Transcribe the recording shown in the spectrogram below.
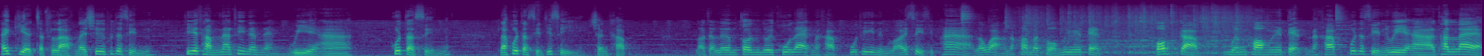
ให้เกียรติจับสลากรายชื่อผู้ตัดสิน ที่จะทำหน้าที่ในตำแหน่ง VAR ผู้ตัดสิน และผู้ตัดสินที่ 4 เชิญครับ เราจะเริ่มต้นด้วยคู่แรกนะครับคู่ที่ 145 ระหว่างนครปฐมยูไนเต็ดพบกับเมืองทองยูไนเต็ดนะครับผู้ตัดสิน VAR ท่านแรก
